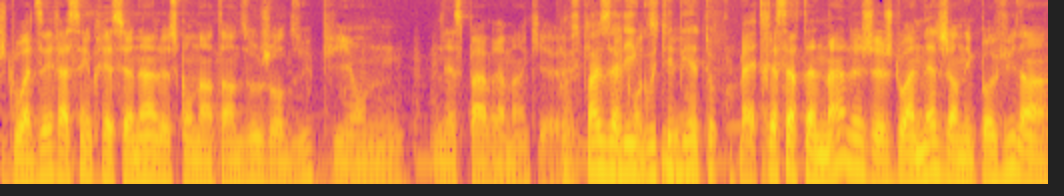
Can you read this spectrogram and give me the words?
je dois dire, assez impressionnant ce qu'on a entendu aujourd'hui. Puis on, espère vraiment que. J'espère que vous allez goûter bientôt. Ben, très certainement. je, dois admettre, j'en ai pas vu dans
